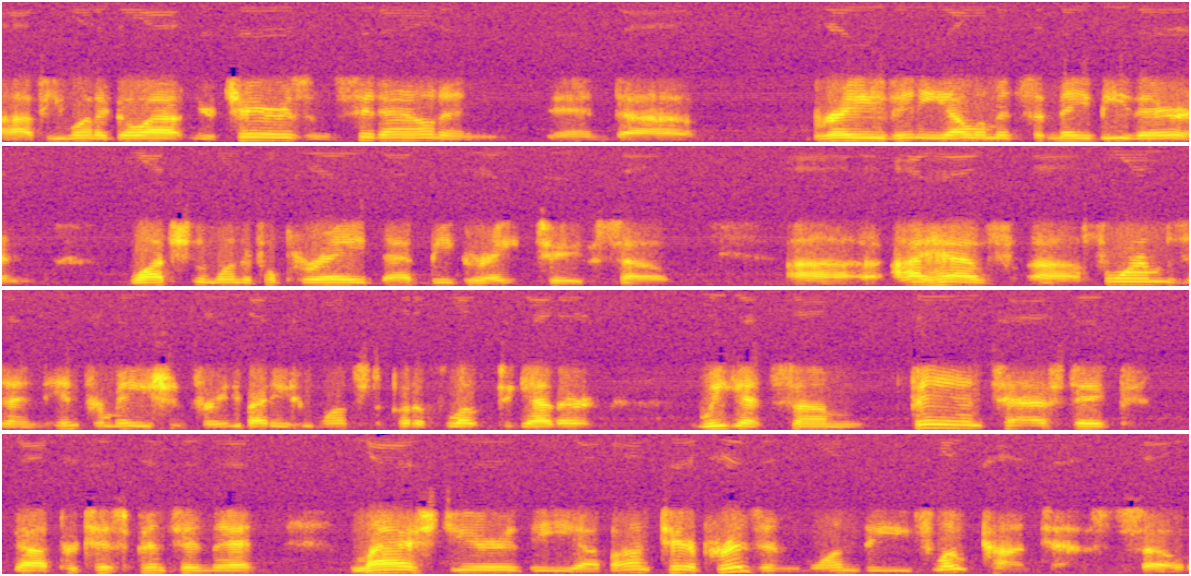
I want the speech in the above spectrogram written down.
Uh, if you want to go out in your chairs and sit down and and uh, brave any elements that may be there and watch the wonderful parade, that'd be great too. So uh, I have uh, forms and information for anybody who wants to put a float together. We get some fantastic uh, participants in that. Last year, the uh, Bonne Terre Prison won the float contest. So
